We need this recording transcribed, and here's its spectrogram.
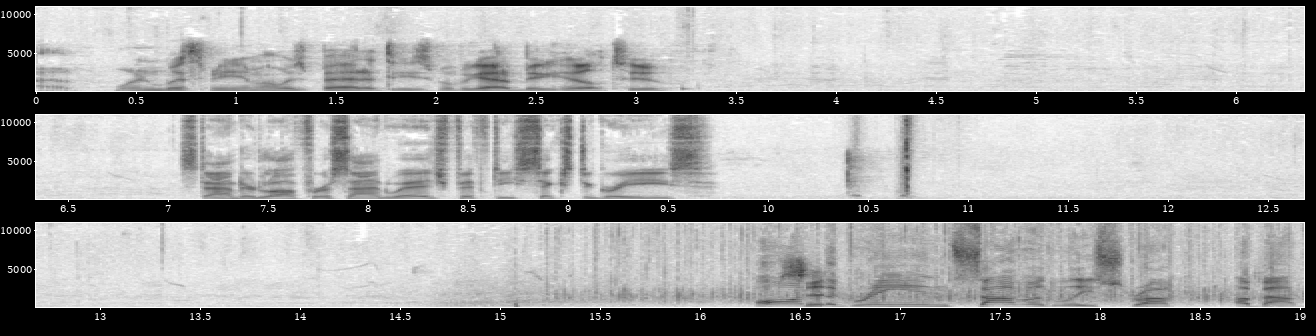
Uh, Wind with me. I'm always bad at these, but we got a big hill too. Standard loft for a sand wedge, 56 degrees. On Sit. the green, solidly struck about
